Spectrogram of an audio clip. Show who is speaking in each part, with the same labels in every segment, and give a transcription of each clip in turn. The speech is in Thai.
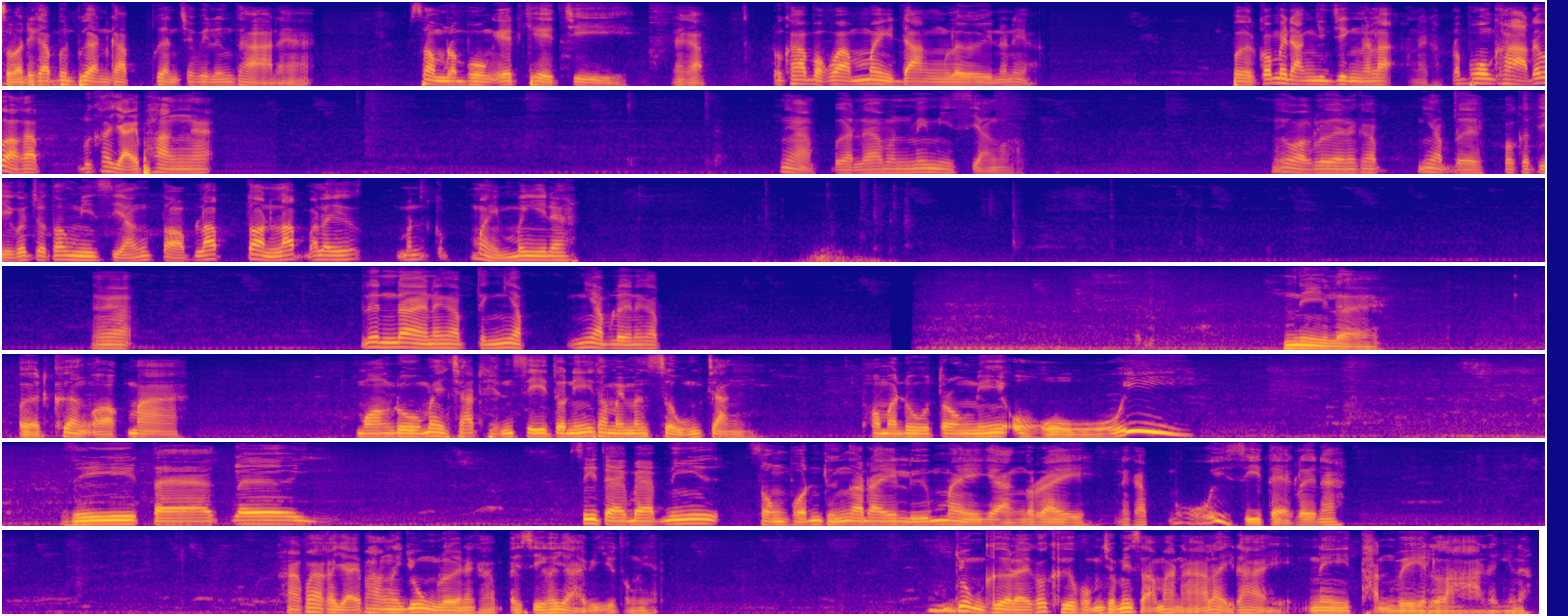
Speaker 1: สวัสดีครับเพื่อนๆครับเพื่อนชวิลึงทานะฮะซ่อมลำโพง SKG นะครับลูกค้าบอกว่าไม่ดังเลยนะเนี่ย เปิดก็ไม่ดังจริงๆนั่นแหละนะครับลำโพงขาดหรือเปล่าครับหรือขยายพังฮะเนี่ยเปิดแล้วมันไม่มีเสียงครับไม่ออกเลยนะครับ เงียบเลย ปกติก็จะต้องมีเสียงตอบรับต้อนรับอะไร มันก็ไม่มีนะ นะเล่นได้นะครับ แต่เงียบเงียบเลยนะครับ นี่เลย เปิดเครื่องออกมา มองดูไม่ชัดเห็นซีตัวนี้ทำไมมันสูงจัง พอมาดูตรงนี้ โอ้โหซีแตกเลยซีแตกแบบนี้ส่งผลถึงอะไรหรือไม่อย่างไรนะครับโอ้ยสีแตกเลยนะ หากผ้าขยายพังเนี่ยยุ่งเลยนะครับไอซีขยายไปอยู่ตรงเนี้ยยุ่งคืออะไรก็คือผมจะไม่สามารถหาอะไรได้ในทันเวลาอะไรอย่างนี้นะ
